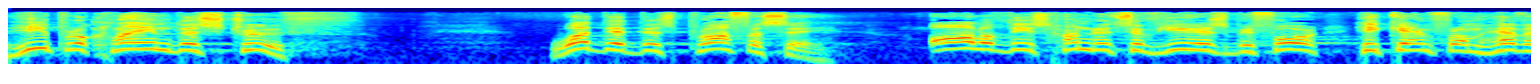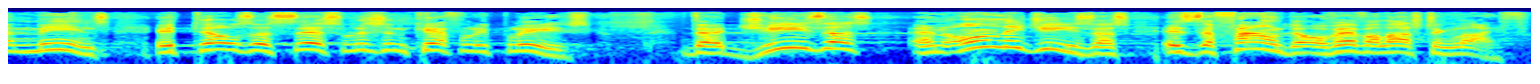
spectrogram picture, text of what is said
He proclaimed this truth. What did this prophecy, all of these hundreds of years before he came from heaven, means? It tells us this. Listen carefully, please. That Jesus and only Jesus is the founder of everlasting life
